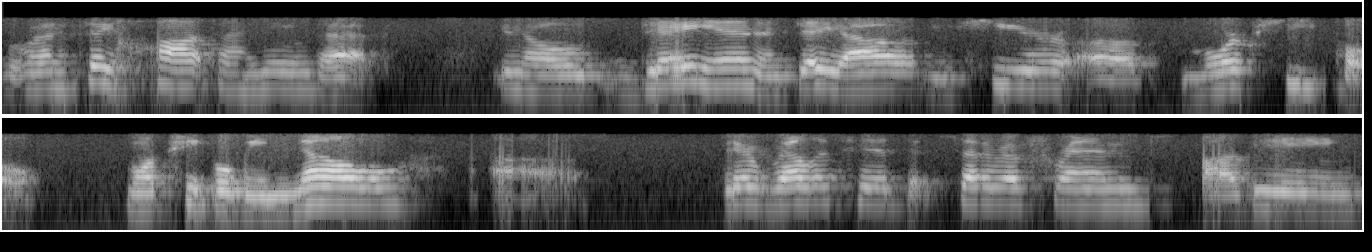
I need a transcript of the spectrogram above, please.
when I say hot, I mean that you know day in and day out, you hear of more people, more people we know, uh, their relatives, etc., friends are being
